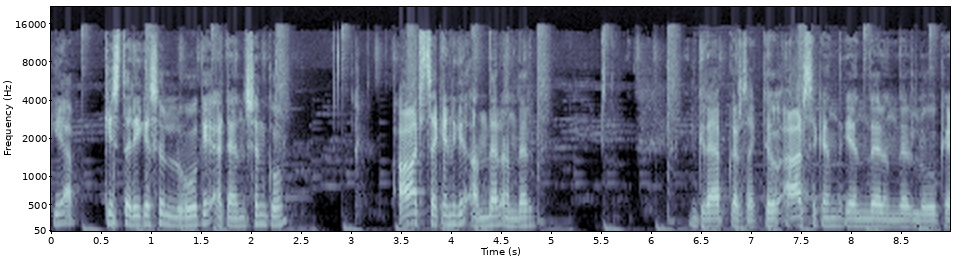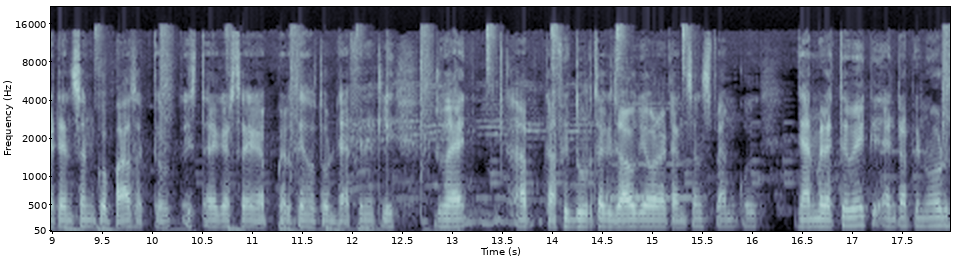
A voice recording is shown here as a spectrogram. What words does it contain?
कि आप किस तरीके से लोगों के अटेंशन को आठ सेकेंड के अंदर अंदर ग्रैब कर सकते हो। आठ सेकंड के अंदर अंदर लोगों के अटेंशन को पा सकते हो। तो इस तरह से आप करते हो तो डेफिनेटली जो है, आप काफ़ी दूर तक जाओगे और अटेंशन स्पैम को ध्यान में रखते हुए एक एंटरप्रेन्योर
